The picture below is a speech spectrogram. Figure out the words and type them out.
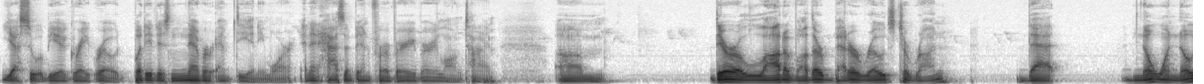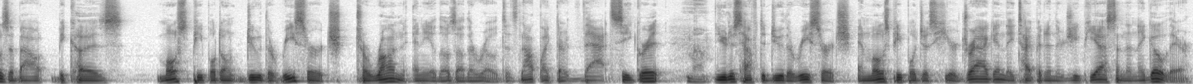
yes, it would be a great road. But it is never empty anymore, and it hasn't been for a very, very long time. Um, there are a lot of other better roads to run that no one knows about because most people don't do the research to run any of those other roads. It's not like they're that secret. No. You just have to do the research. And most people just hear Dragon, they type it in their GPS, and then they go there.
